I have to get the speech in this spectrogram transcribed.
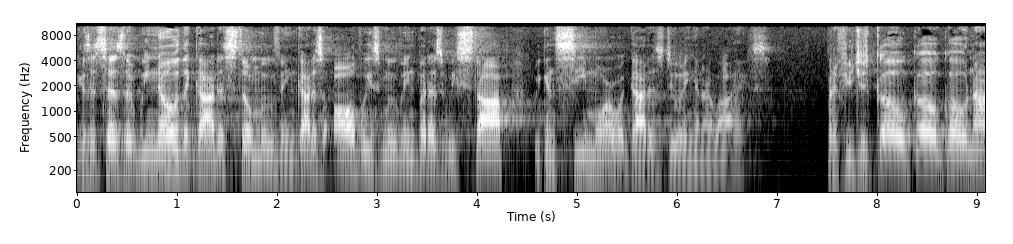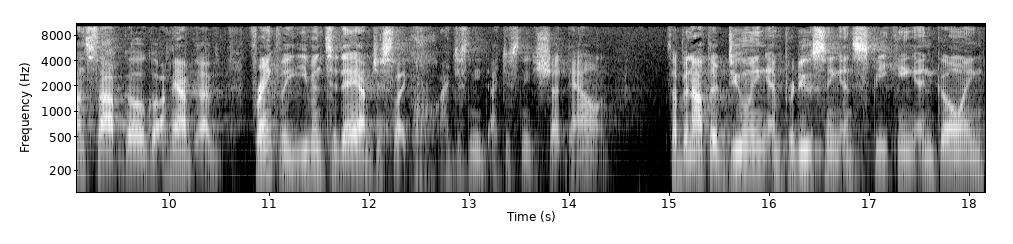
because it says that we know that God is still moving. God is always moving, but as we stop, we can see more what God is doing in our lives. But if you just go, go, go, nonstop, go, go. I mean, I've, I've, frankly, even today, I'm just like, oh, I just need, I just need to shut down. Because I've been out there doing and producing and speaking and going,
